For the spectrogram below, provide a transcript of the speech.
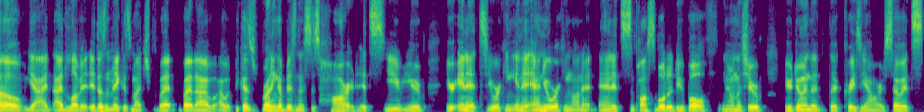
Oh yeah, I'd, I'd love it. It doesn't make as much, but but I, I would because running a business is hard. It's you you're you're in it, you're working in it, and you're working on it, and it's impossible to do both. You know, unless you're you're doing the the crazy hours. So it's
